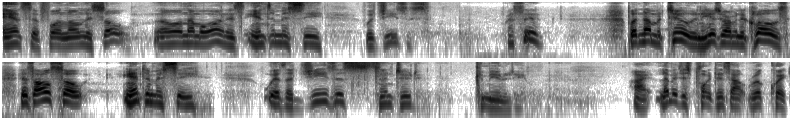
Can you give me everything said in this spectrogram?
answer for a lonely soul? Well, number one is intimacy with Jesus. That's it. But number two, and here's where I'm going to close, is also intimacy with a Jesus centered community. All right, let me just point this out real quick.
